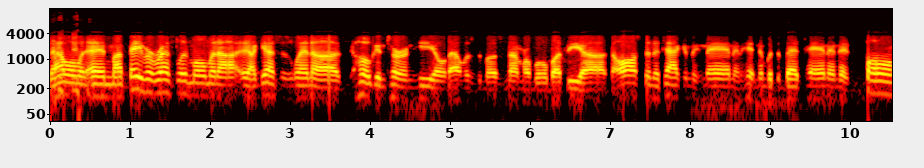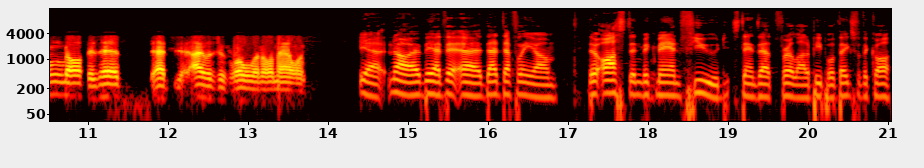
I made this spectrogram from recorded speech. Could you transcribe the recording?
That one, and my favorite wrestling moment, I, I guess, is when uh, Hogan turned heel. That was the most memorable. But the uh, the Austin attacking McMahon and hitting him with the bedpan and it bonged off his head. That I was just rolling on that one. Yeah, no, I mean, I think uh, that definitely um the Austin McMahon feud stands out for a lot of people. Thanks for the call.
